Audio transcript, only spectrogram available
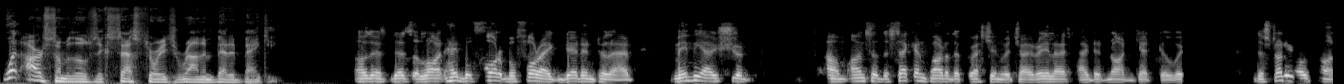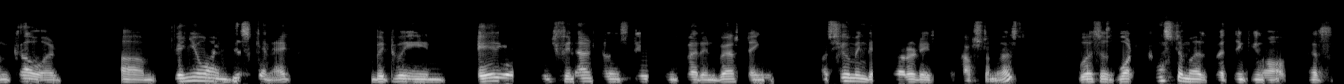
What are some of those success stories around embedded banking? Oh, there's there's a lot. Hey, before before I get into that, maybe I should um, answer the second part of the question, which I realized I did not get to. Which the study also uncovered um, genuine disconnect between areas in which financial institutions were investing, assuming the priorities for customers, versus what customers were thinking of as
